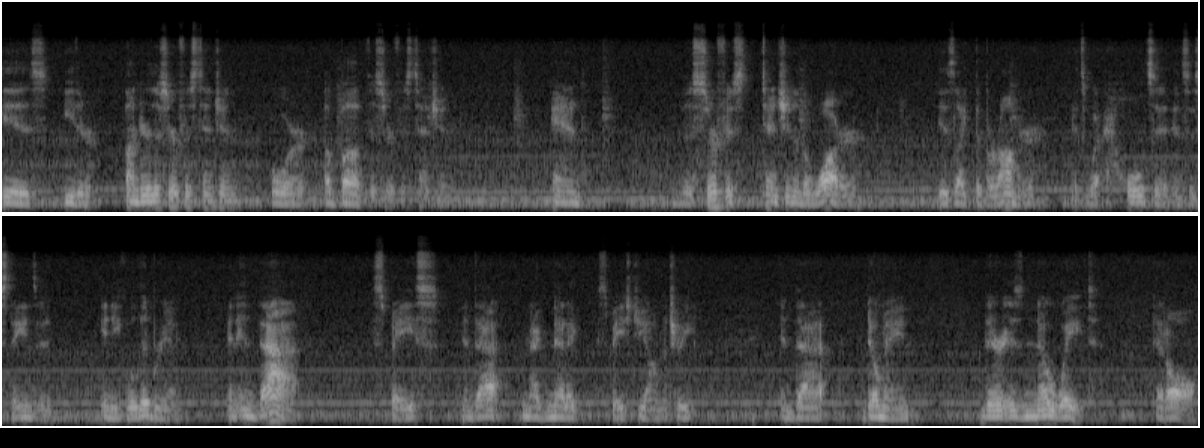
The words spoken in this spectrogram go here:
is either under the surface tension or above the surface tension. And the surface tension of the water is like the barometer, it's what holds it and sustains it in equilibrium. And in that space, in that magnetic space geometry, in that domain, there is no weight at all.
